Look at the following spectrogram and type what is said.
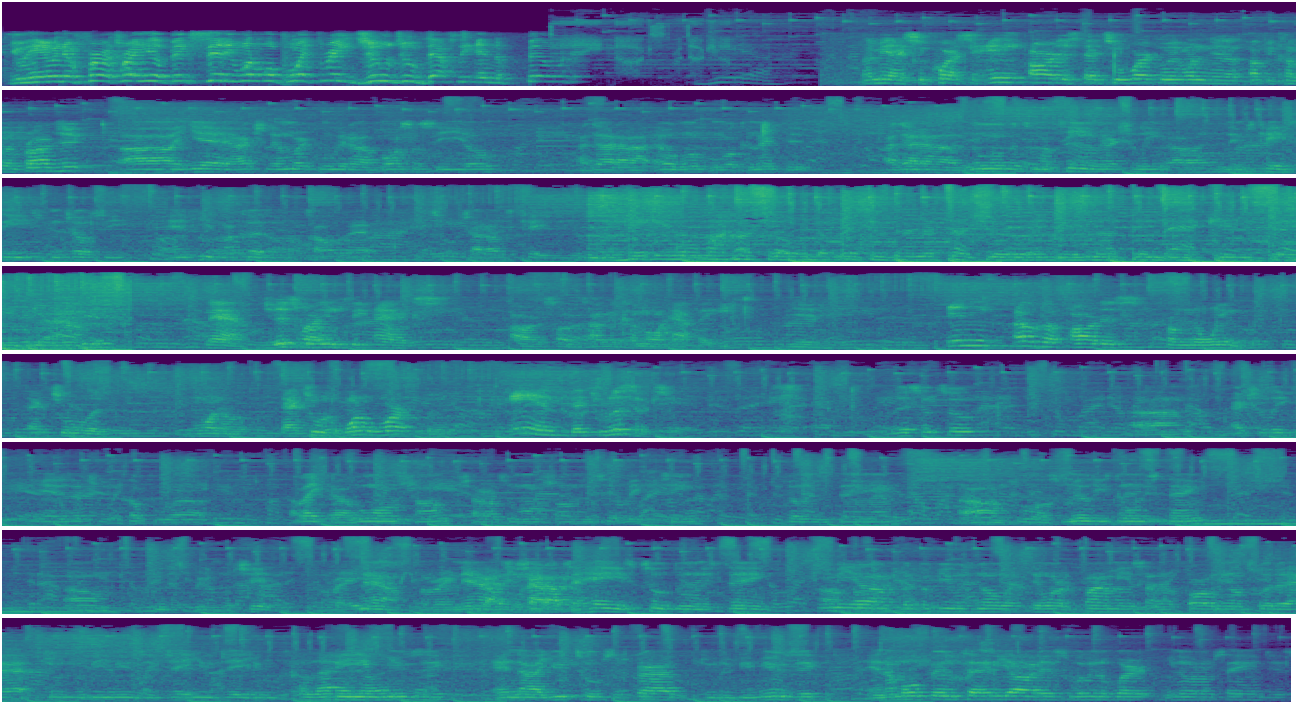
You hearing it first right here, Big City 101.3. Juju definitely in the building. Let me ask you a question. Any artist that you're working with on the up and coming project? Uh, yeah, actually, I'm working with uh, Boston CEO. I got uh, L1 from Well Connected. I got a new member to my team, actually. Uh, his name is KZ from Chelsea, and he's my cousin on top of that. So shout out to KZ. Hating on my hustle, the bitch is gonna touch you, and there's nothing that can save you. Now, this is what I usually ask artists all the time that come on half a heat. Yeah. Any other artists from New England that you would want to that you would want to work with and that you listen to? Listen to. Um, actually, yeah, there's actually a couple. Uh, I like uh, Lou Armstrong. Shout out to Lou Armstrong and his hit making team. Doing everything, man. Um, who else? Millie's doing his thing. Um, I think that's pretty much it right now. For right now, and shout out to Hayes too doing his thing. Let me let the viewers know if they want to find me or something. Follow me on Twitter at Juju B Music, J U J U B Music, and uh, YouTube subscribe Juju B Music. And I'm open to any artists willing to work. You know what I'm saying? Just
